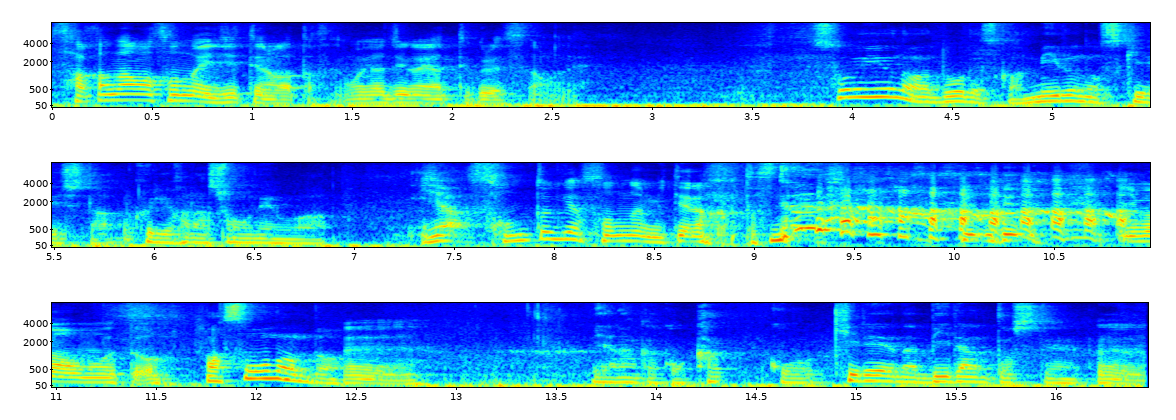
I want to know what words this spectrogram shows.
魚はそんないじってなかったですね。親父がやってくれてたので。そういうのはどうですか？見るの好きでした？栗原少年は。いやその時はそんな見てなかったですね。今思うと。あそうなんだ、うんいやなんかこうかこう綺麗な美談としてうん。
